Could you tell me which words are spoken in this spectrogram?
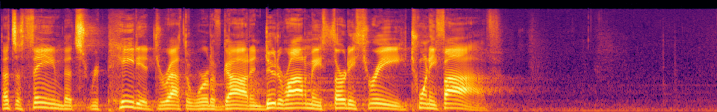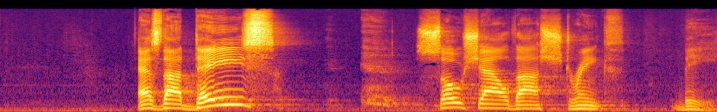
That's a theme that's repeated throughout the Word of God in Deuteronomy 33 25. As thy days, so shall thy strength be.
